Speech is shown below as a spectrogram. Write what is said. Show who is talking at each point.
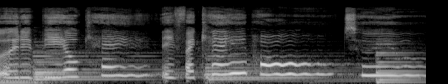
Speaker 1: Would it be okay if I came home to you?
